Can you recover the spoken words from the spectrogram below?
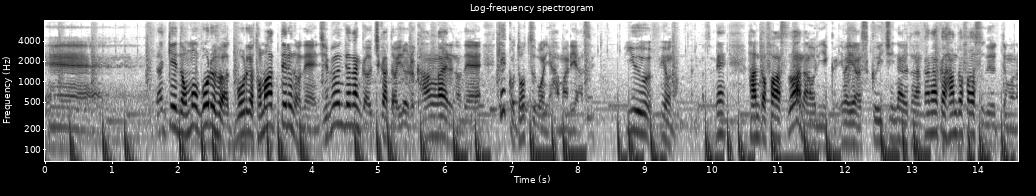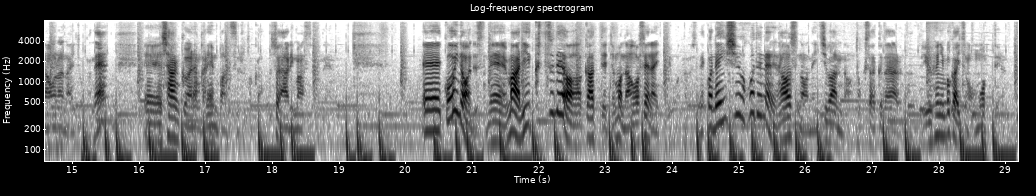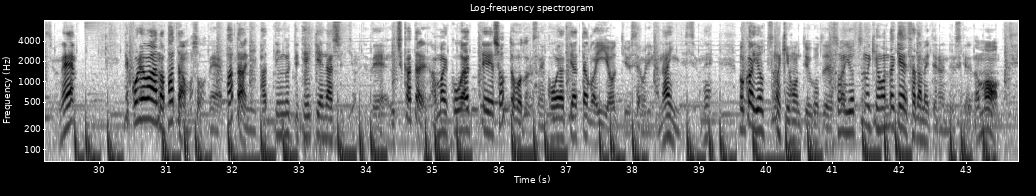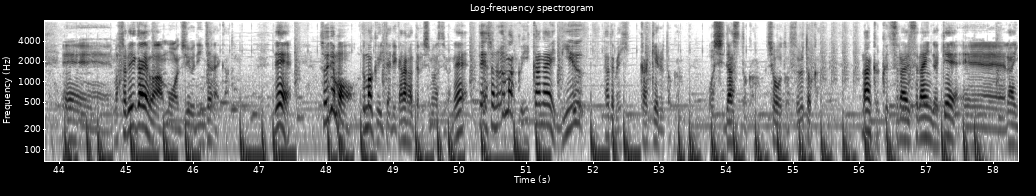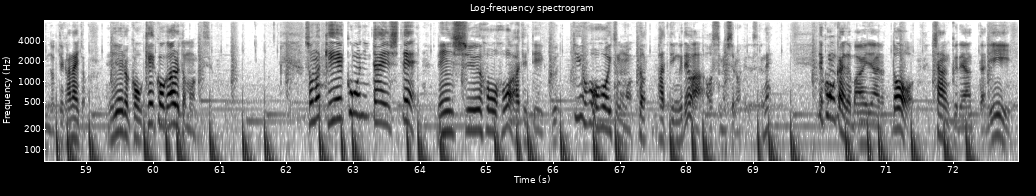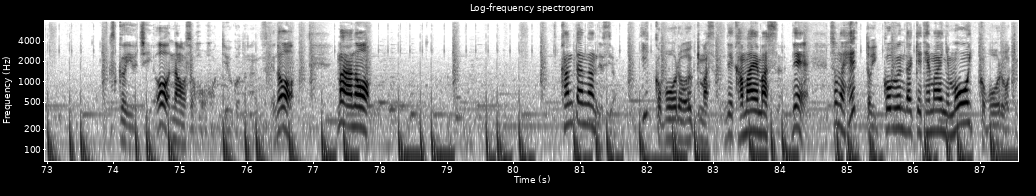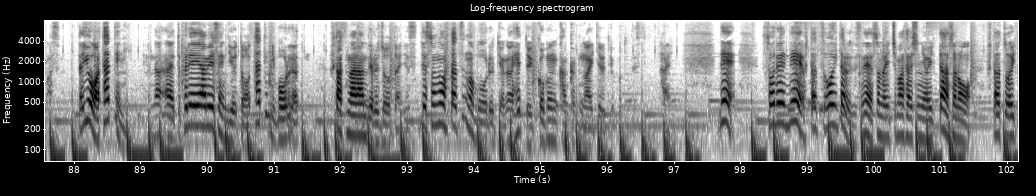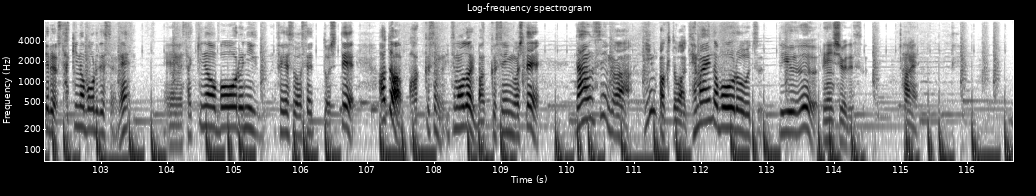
えー、だけども、ゴルフはボールが止まってるので、自分でなんか打ち方をいろいろ考えるので、結構ドツボにはまりやすいというようなことありますよね。ハンドファーストは治りにくい。いわゆるスクイッチになるとなかなかハンドファーストで打っても治らないとかね。えー、シャンクはなんか連発するとか、それありますよね。えー、こういうのはですね、まあ理屈では分かってても直せないっていうことですね。これ練習法でね、直すのはね、一番の得策であるなというふうに僕はいつも思ってるんですよね。で、これはあのパターもそうで、パターにパッティングって定型なしって言われてて、打ち方あんまりこうやって、ショットほどですね、こうやってやった方がいいよっていうセオリーがないんですよね。僕は4つの基本ということで、その4つの基本だけ定めてるんですけれども、えー、まあ、それ以外はもう自由でいいんじゃないかと。で、それでもうまくいったりいかなかったりしますよね。で、そのうまくいかない理由、例えば引っ掛けるとか、押し出すとか、ショートするとか、なんかスライスラインだけ、えー、ラインに乗っていかないとか、いろいろこう傾向があると思うんですよ。その傾向に対して練習方法を当てていくっていう方法をいつもパッティングではお勧めしてるわけですよね。で、今回の場合であると、シャンクであったり、すくい打ちを直す方法っていうことなんですけど、まああの、簡単なんですよ。1個ボールを置きます。で、構えます。で、そのヘッド1個分だけ手前にもう1個ボールを置きます。要は縦に、えっと、プレイヤー目線で言うと、縦にボールが2つ並んでる状態です。で、その2つのボールっていうのはヘッド1個分間隔が空いてるということです。はい。で、それで2つ置いたらですね、その一番最初に置いた、その2つ置いてる先のボールですよね。えー、先のボールにフェースをセットして、あとはバックスイング、いつも通りバックスイングをして、ダウンスイングは、インパクトは手前のボールを打つっていう練習です。はい。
